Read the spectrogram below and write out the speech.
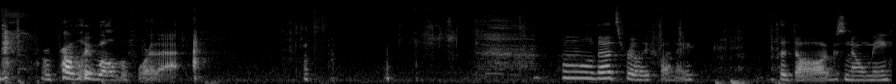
or probably well before that. oh, that's really funny. The dogs know me.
